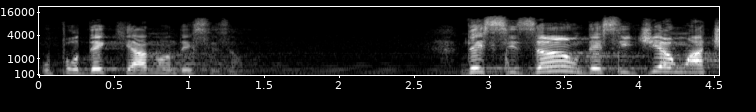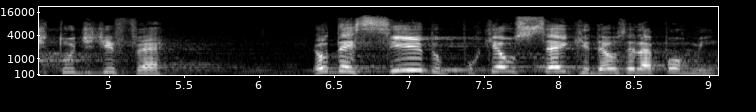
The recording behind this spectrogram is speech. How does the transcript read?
o poder que há numa decisão. Decisão, decidir é uma atitude de fé. Eu decido porque eu sei que Deus ele é por mim.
